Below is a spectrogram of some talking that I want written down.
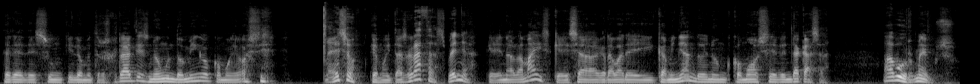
teredes un kilómetros gratis, non un domingo como é hoxe. Eso, que moitas grazas, veña, que nada máis, que xa gravarei camiñando e non como hoxe dende a casa. Abur, meus.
